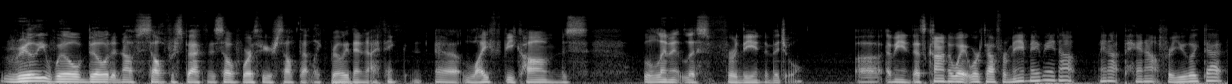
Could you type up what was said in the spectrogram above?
really will build enough self respect and self worth for yourself that, like, really then I think uh, life becomes limitless for the individual. Uh, I mean, that's kind of the way it worked out for me. Maybe not, may not pan out for you like that.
